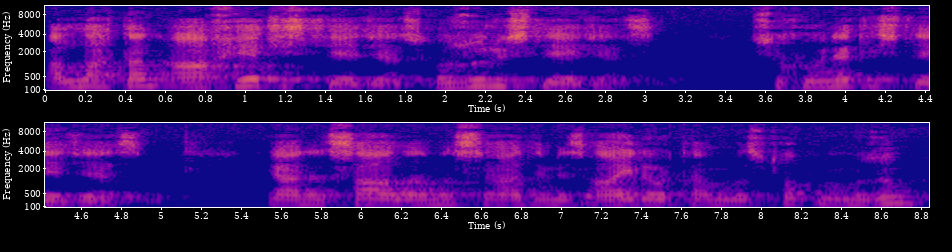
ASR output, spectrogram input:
Allah'tan afiyet isteyeceğiz, huzur isteyeceğiz, sükunet isteyeceğiz. Yani sağlığımız, sıhhatimiz, aile ortamımız, toplumumuzun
